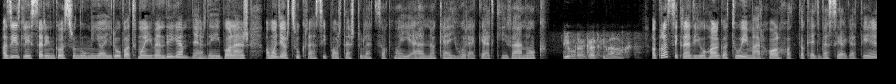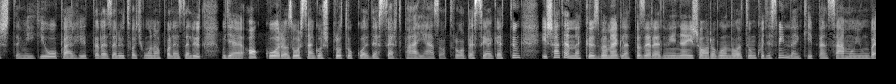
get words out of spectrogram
Az ízlés szerint gasztronómiai rovat mai vendége Erdélyi Balázs, a Magyar Cukrász Ipartestület szakmai elnöke. Jó reggelt kívánok! Jó reggelt kívánok! A Klasszik Rádió hallgatói már hallhattak egy beszélgetést, még jó pár héttel ezelőtt, vagy hónappal ezelőtt, ugye akkor az országos protokoll desszert pályázatról beszélgettünk, és hát ennek közben meglett az eredménye, és arra gondoltunk, hogy ezt mindenképpen számoljunk be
